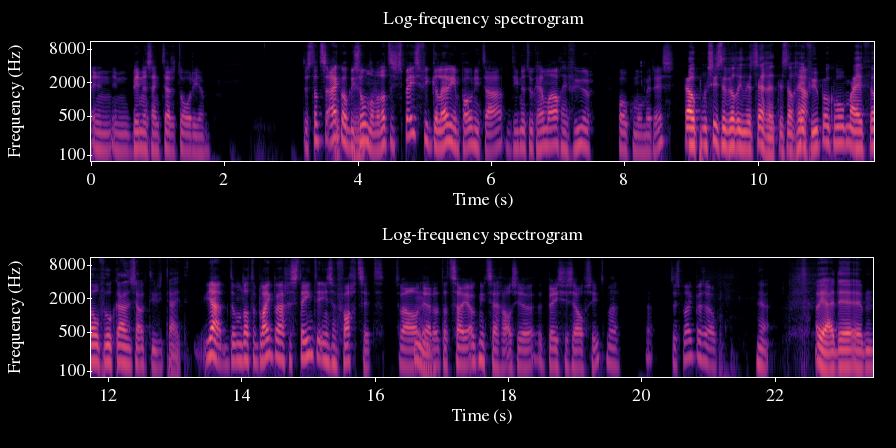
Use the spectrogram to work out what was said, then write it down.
in, in, binnen zijn territorium. Dus dat is eigenlijk wel bijzonder, want dat is specifiek Galarian Ponyta, die natuurlijk helemaal geen vuur-Pokémon meer is. Nou, precies, dat wilde ik net zeggen. Het is dan geen Ja. vuur-Pokémon, maar hij heeft wel vulkanische activiteit. Ja, omdat er blijkbaar gesteente in zijn vacht zit. Terwijl, ja, Hmm. dat, dat zou je ook niet zeggen als je het beestje zelf ziet, maar ja, het is blijkbaar zo. Oh ja, de ehm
